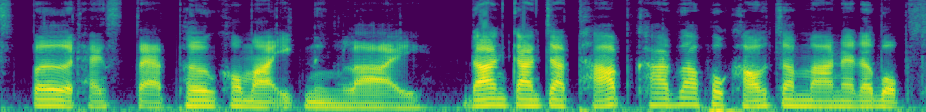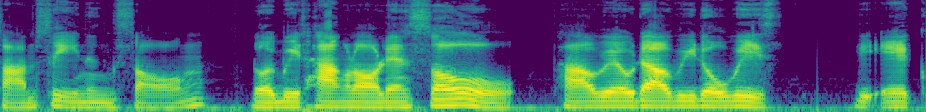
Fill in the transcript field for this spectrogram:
สเปอร์แท็กสแตทเพิ่มเข้ามาอีกหนึ่งลาย ด้านการจัดทัพคาดว่าพวกเขาจะมาในระบบ 3-4-1-2 โดยมีทางลอเรนโซาเวล ดาวิโดวิสดิเอโก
